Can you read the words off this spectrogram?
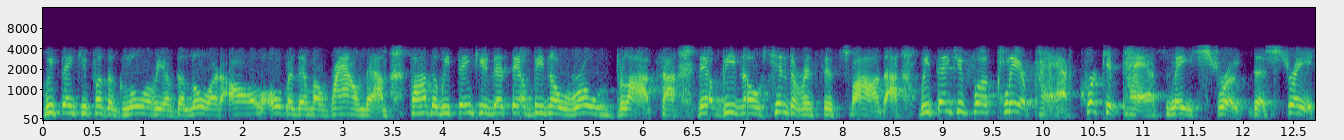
We thank you for the glory of the Lord all over them, around them. Father, we thank you that there'll be no roadblocks, uh, there'll be no hindrances, Father. We thank you for a clear path, crooked paths made straight, the straight,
